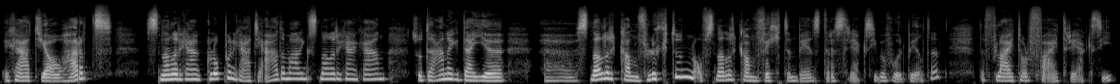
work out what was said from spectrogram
gaat jouw hart sneller gaan kloppen, gaat je ademhaling sneller gaan gaan, zodanig dat je uh, sneller kan vluchten of sneller kan vechten bij een stressreactie bijvoorbeeld. Hè. De flight or fight reactie.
